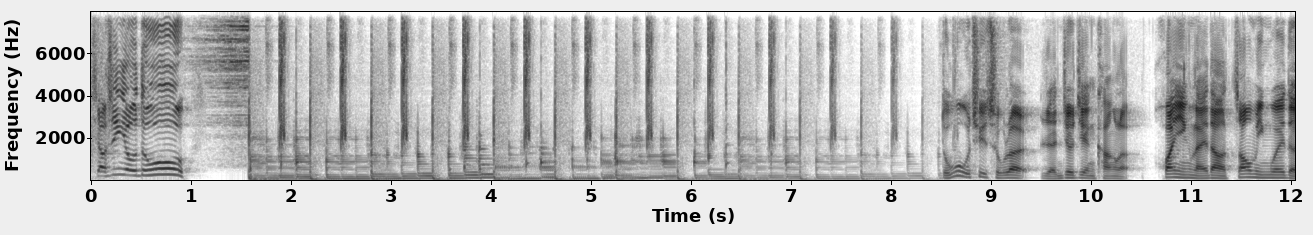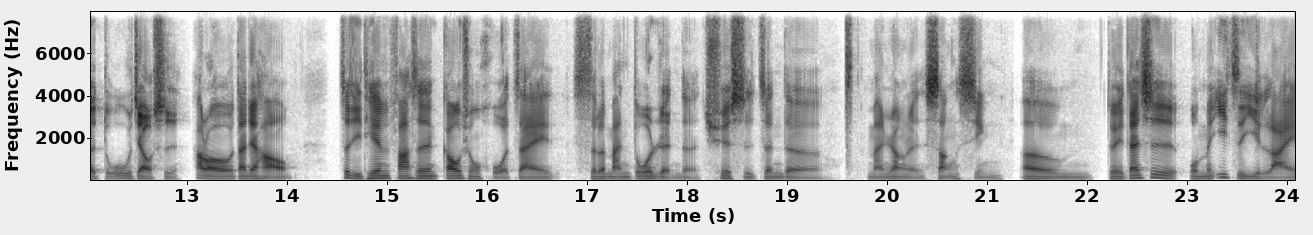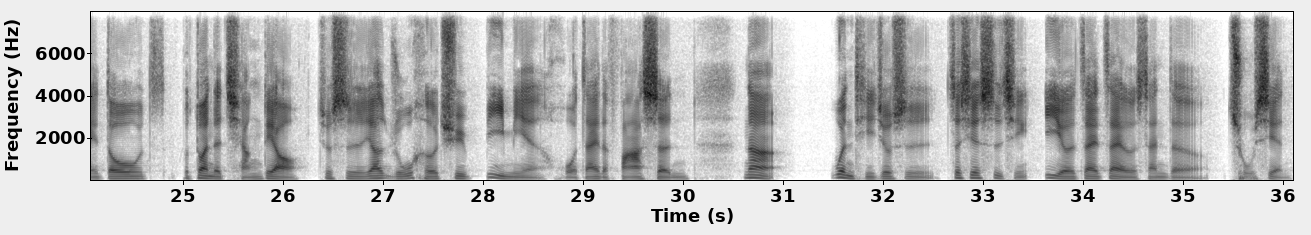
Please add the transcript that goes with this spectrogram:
小心有毒。毒物去除了，人就健康了。欢迎来到昭明威的毒物教室。Hello，大家好。这几天发生高雄火灾，死了蛮多人的，确实真的蛮让人伤心。嗯，对。但是我们一直以来都不断的强调，就是要如何去避免火灾的发生。那问题就是这些事情一而再、再而三的出现。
